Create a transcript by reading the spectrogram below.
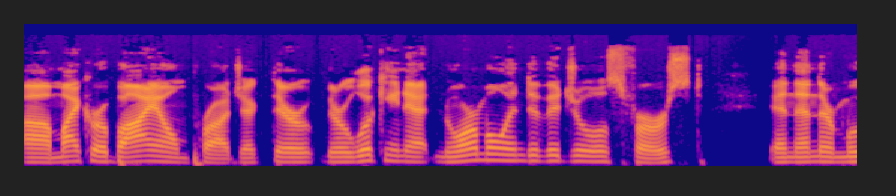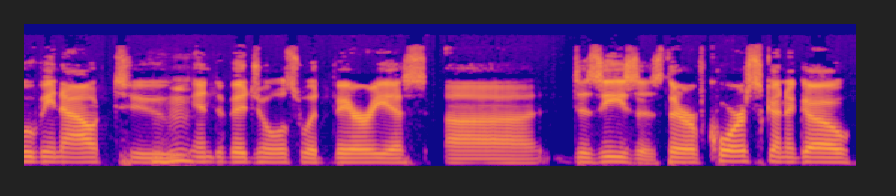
uh, microbiome project. They're they're looking at normal individuals first, and then they're moving out to mm-hmm. individuals with various uh, diseases. They're of course going to go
